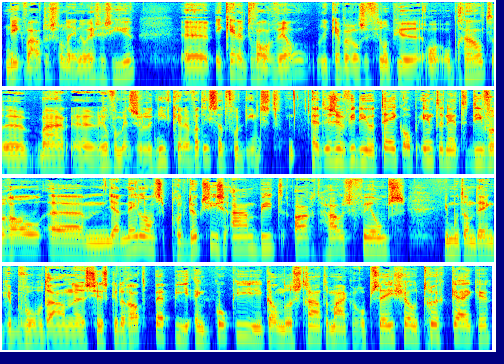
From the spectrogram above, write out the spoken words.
Nick Wouters van de NOS is hier. Uh, ik ken het toevallig wel. Ik heb er wel eens een filmpje opgehaald. Uh, maar uh, heel veel mensen zullen het niet kennen. Wat is dat voor dienst? Het is een videotheek op internet die vooral ja, Nederlandse producties aanbiedt. Arthouse films. Je moet dan denken bijvoorbeeld aan Siske de Rat, Peppy en Kokkie. Je kan de Stratenmaker op Zeeshow terugkijken.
